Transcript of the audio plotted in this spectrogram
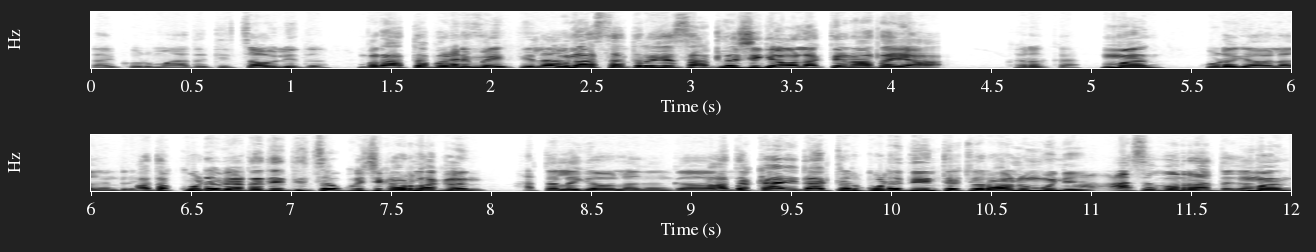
काय करू मग? आता ती चावली तर. बरं आता अरे मग पण तिला- तुला सतराशे साठ लशी घ्यावं लागते ना आता या. खरं का? मग? कुठं घ्यावं लागेल रे? आता कुठे भेटा ती चौकशी करावं लागन. हाताला घ्यावं लागेल का? आता काय डॉक्टर कुठे देईन? त्याच्यावर अवलंबून आहे. असं पण राहतं का? मग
